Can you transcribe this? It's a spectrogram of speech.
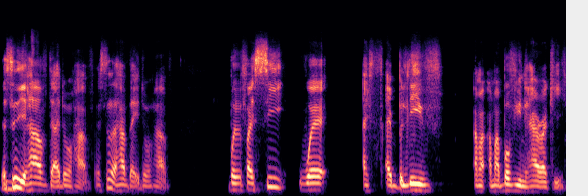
The things mm. you have that I don't have, the things I have that you don't have. But if I see where I believe I'm, I'm above you in the hierarchy,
